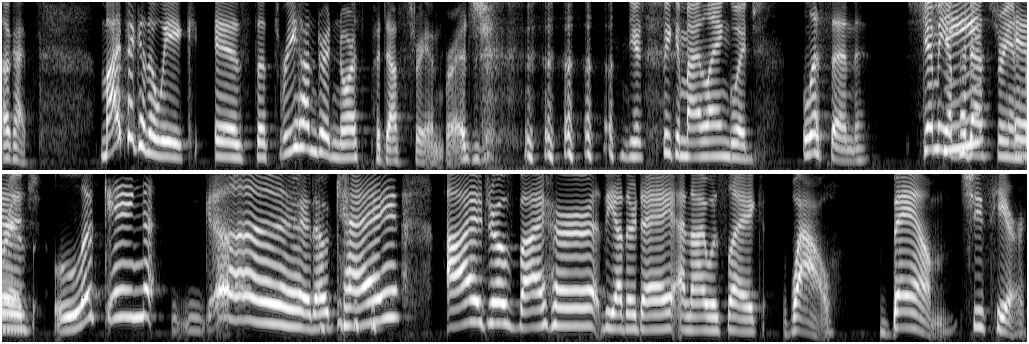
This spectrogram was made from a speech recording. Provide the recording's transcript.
Okay. My pick of the week is the 300 North Pedestrian Bridge. You're speaking my language. Listen. Give me a she pedestrian is bridge. Looking good, okay? I drove by her the other day and I was like, wow, bam, she's here.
